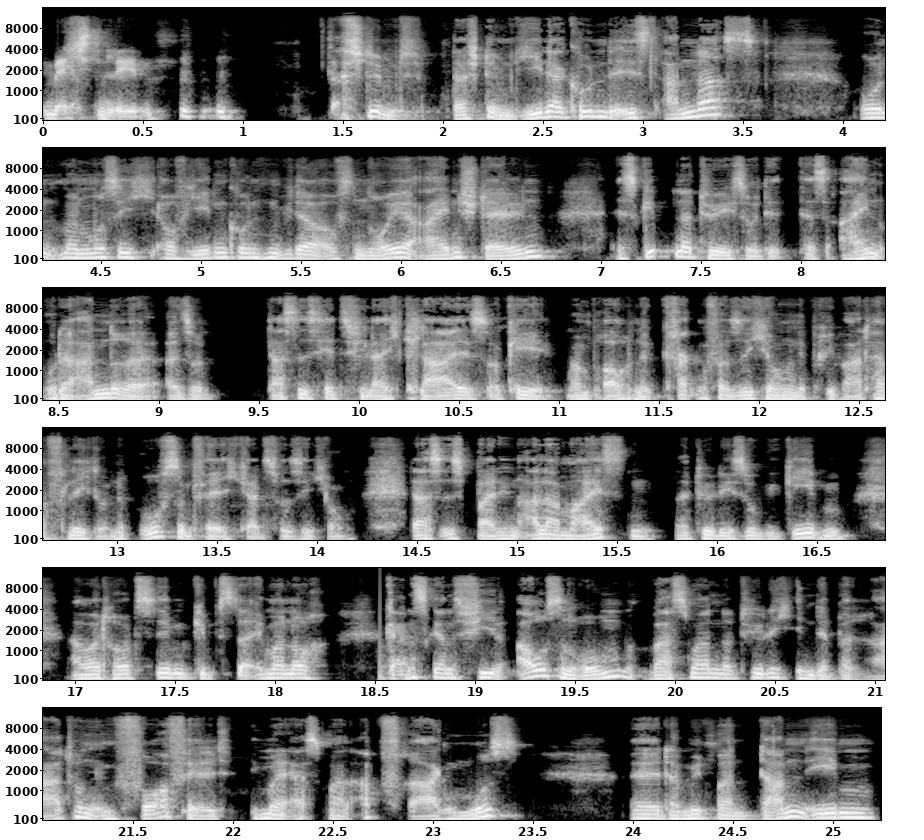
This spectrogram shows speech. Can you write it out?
im echten Leben. Das stimmt, das stimmt. Jeder Kunde ist anders und man muss sich auf jeden Kunden wieder aufs Neue einstellen. Es gibt natürlich so das ein oder andere, also dass es jetzt vielleicht klar ist, okay, man braucht eine Krankenversicherung, eine Privathaftpflicht und eine Berufsunfähigkeitsversicherung. Das ist bei den allermeisten natürlich so gegeben. Aber trotzdem gibt es da immer noch ganz, ganz viel außenrum, was man natürlich in der Beratung im Vorfeld immer erstmal abfragen muss, äh, damit man dann eben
